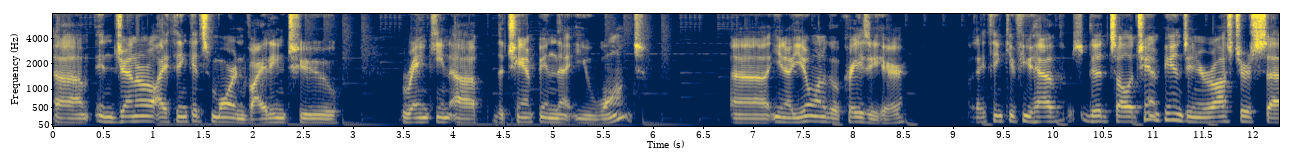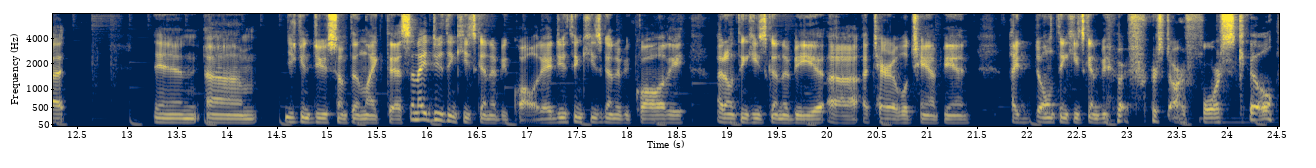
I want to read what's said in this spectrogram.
um, in general, I think it's more inviting to ranking up the champion that you want. Uh, you know, you don't want to go crazy here, but I think if you have good, solid champions in your roster set, then um, you can do something like this. And I do think he's going to be quality. I do think he's going to be quality. I don't think he's going to be a, a, terrible champion. I don't think he's going to be my first R4 skill.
